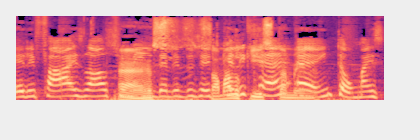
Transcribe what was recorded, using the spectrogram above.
Ele faz lá os filminhos Ah, dele do jeito só que ele maluquice quer. também, é, né? então, mas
